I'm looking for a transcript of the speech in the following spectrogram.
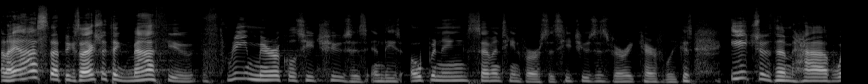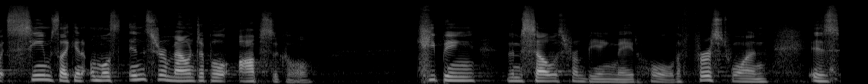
and I ask that because I actually think Matthew, the three miracles he chooses in these opening 17 verses, he chooses very carefully because each of them have what seems like an almost insurmountable obstacle keeping themselves from being made whole. The first one is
